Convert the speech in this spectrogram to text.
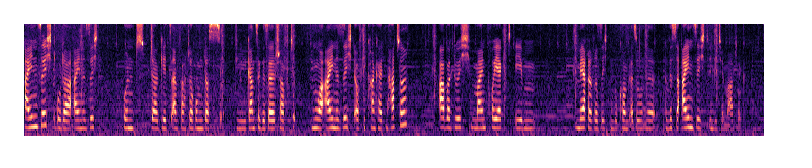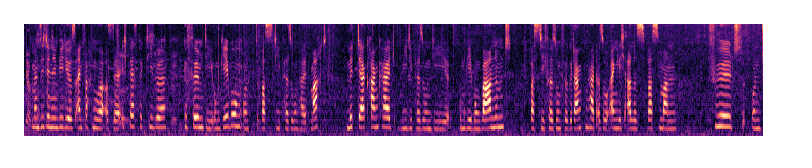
Einsicht oder eine Sicht und da geht es einfach darum, dass die ganze Gesellschaft nur eine Sicht auf die Krankheiten hatte, aber durch mein Projekt eben mehrere Sichten bekommt, also eine gewisse Einsicht in die Thematik. Man sieht in den Videos einfach nur aus der Ich-Perspektive gefilmt die Umgebung und was die Person halt macht mit der Krankheit, wie die Person die Umgebung wahrnimmt, was die Person für Gedanken hat. Also eigentlich alles, was man fühlt und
